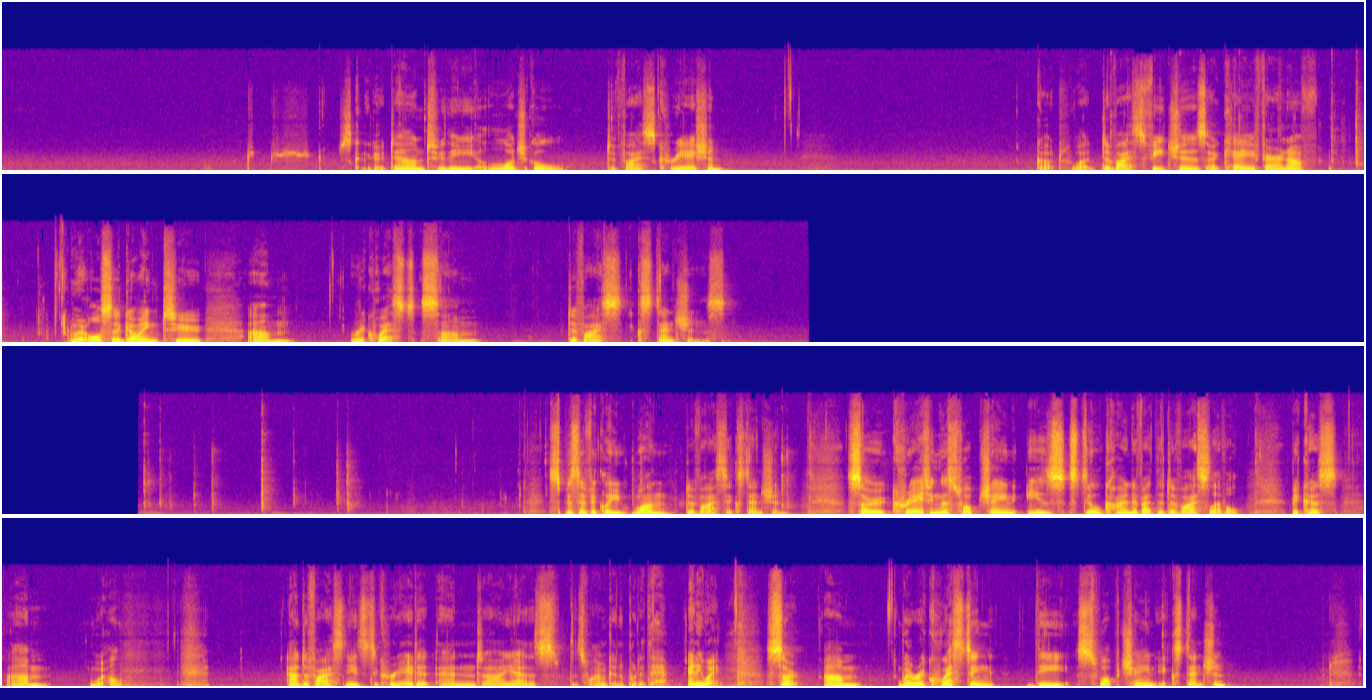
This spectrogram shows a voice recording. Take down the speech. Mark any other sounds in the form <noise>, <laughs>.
just going to go down to the logical device creation. Got what device features, okay, fair enough. We're also going to um, request some device extensions. specifically one device extension. So creating the swap chain is still kind of at the device level because, um, well, our device needs to create it, and uh, yeah, that's that's why I'm going to put it there. Anyway, so um, we're requesting the swap chain extension,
